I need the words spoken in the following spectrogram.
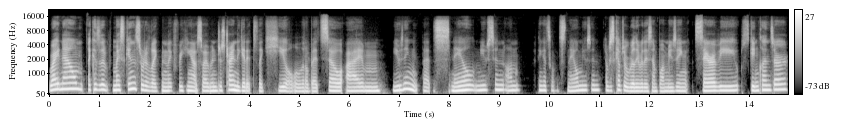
Right now, because my skin's sort of like been like freaking out. So I've been just trying to get it to like heal a little bit. So I'm using that snail mucin on I think it's snail mucin. I've just kept it really, really simple. I'm using CeraVe skin cleanser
